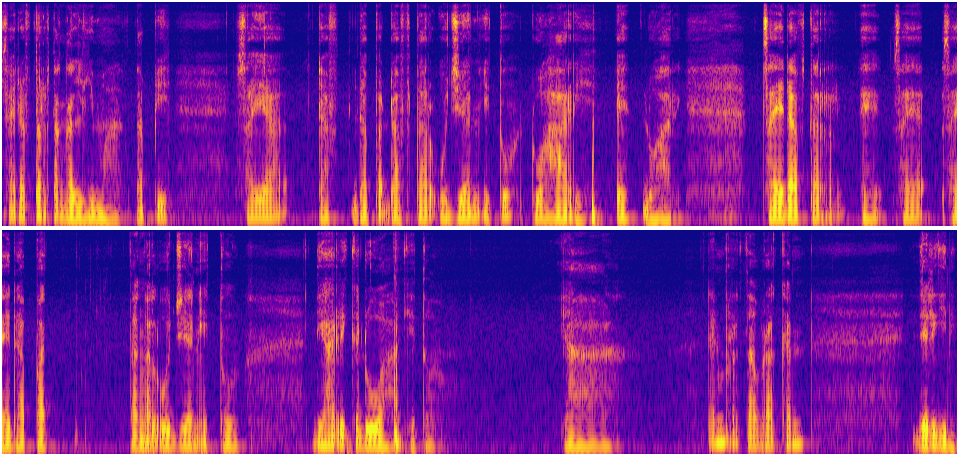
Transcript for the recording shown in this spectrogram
Saya daftar tanggal 5 tapi saya daf dapat daftar ujian itu dua hari. Eh dua hari. Saya daftar eh saya saya dapat tanggal ujian itu di hari kedua gitu. Ya dan bertabrakan. Jadi gini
